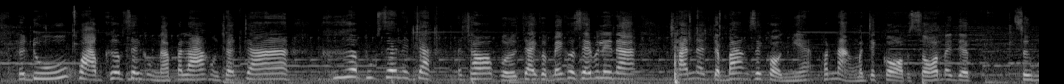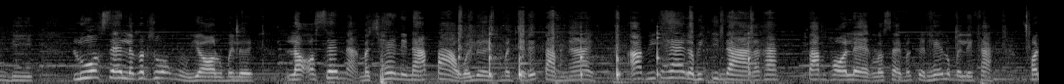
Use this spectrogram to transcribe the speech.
ๆเธอดูความเคลือบเส้นของน้ำปลาของฉันจ้า เคลือบทุกเส้นเลยจ้าถ้าชอบกดหัวใจกดแม่กดเซฟไปเลยนะ ฉันน่ะจะบ้างไส้กรอกอย่างเงี้ยเพราะหนังมันจะกรอบซอสมันจะ ซึมดี ลวกเส้นแล้วก็ลวกหมูยอลงไปเลย เราเอาเส้นน่ะมาแช่ในน้ำเปล่าไว้เลย มันจะได้ตำง่ายอะพริกแห้งกับพริกจินดานะคะตำพอแหลกเราใส่มะเขือเทศลงไปเลยค่ะเพอ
